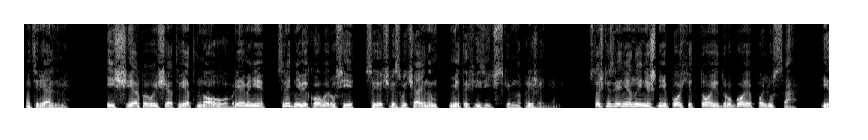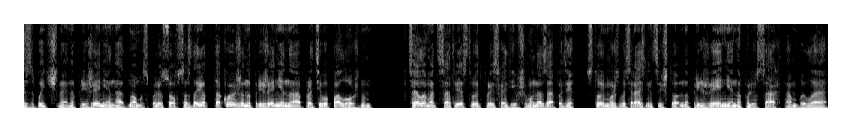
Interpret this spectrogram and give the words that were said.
материальными исчерпывающий ответ нового времени средневековой Руси с ее чрезвычайным метафизическим напряжением. С точки зрения нынешней эпохи то и другое полюса. Избыточное напряжение на одном из полюсов создает такое же напряжение на противоположном. В целом это соответствует происходившему на Западе, с той, может быть, разницей, что напряжение на полюсах там было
